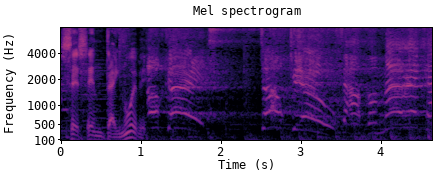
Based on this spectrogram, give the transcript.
69. Tokyo, South America,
